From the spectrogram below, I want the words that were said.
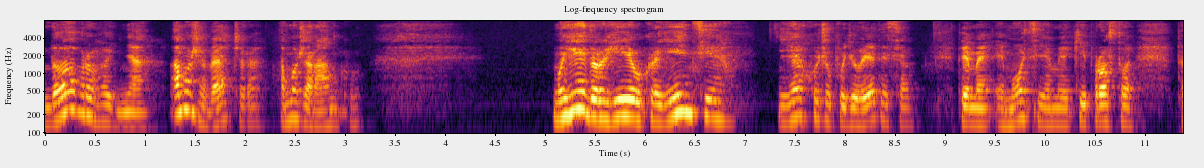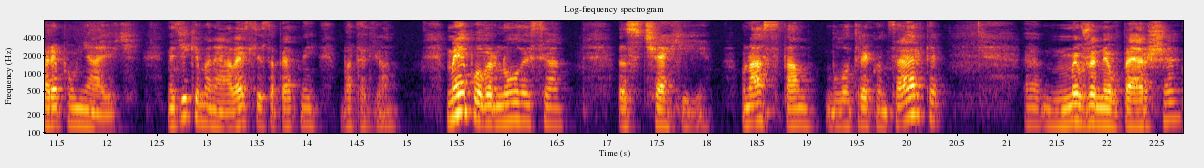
Доброго дня, а може вечора, а може ранку. Мої дорогі українці, я хочу поділитися тими емоціями, які просто переповняють не тільки мене, а весь лісапетний батальйон. Ми повернулися з Чехії. У нас там було три концерти. Е, Ми вже не вперше.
